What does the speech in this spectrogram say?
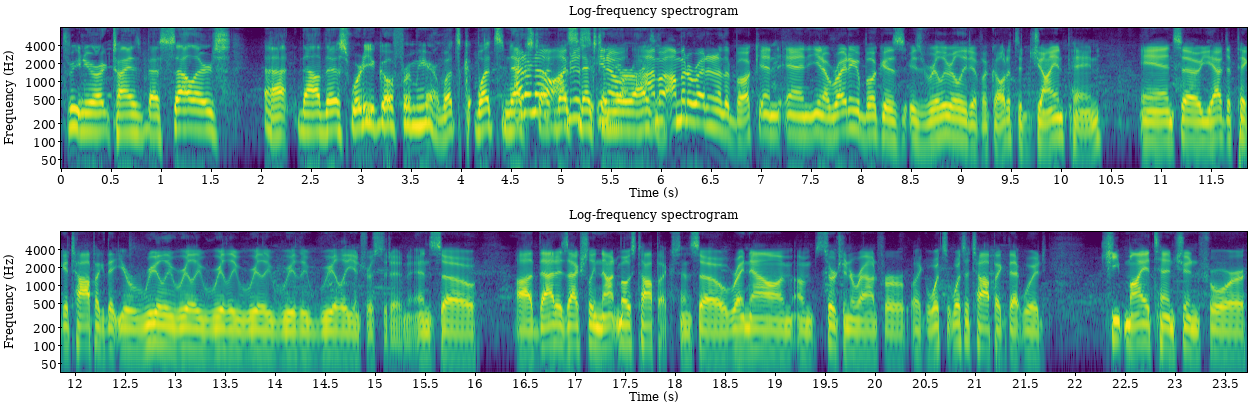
three New York Times bestsellers. Uh, now this, where do you go from here? What's what's next? I don't know. On, what's I'm just, next you on know, your horizon? I'm, I'm going to write another book, and and you know, writing a book is is really really difficult. It's a giant pain, and so you have to pick a topic that you're really really really really really really interested in, and so. Uh, that is actually not most topics, and so right now I'm, I'm searching around for like what's what's a topic that would keep my attention for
